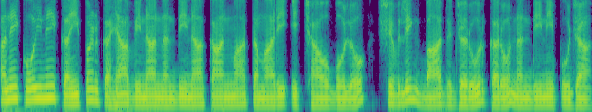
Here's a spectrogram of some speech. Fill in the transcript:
અને કોઈને કંઈ પણ કહ્યા વિના નંદીના કાનમાં તમારી ઈચ્છાઓ બોલો, શિવલિંગ બાદ જરૂર કરો નંદીની પૂજા,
